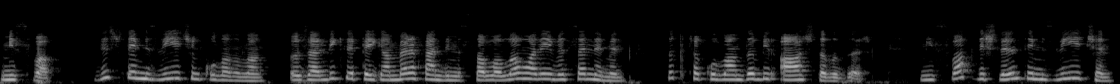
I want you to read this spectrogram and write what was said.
Misvak, diş temizliği için kullanılan, özellikle Peygamber Efendimiz sallallahu aleyhi ve sellemin sıkça kullandığı bir ağaç dalıdır. Misvak dişlerin temizliği için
